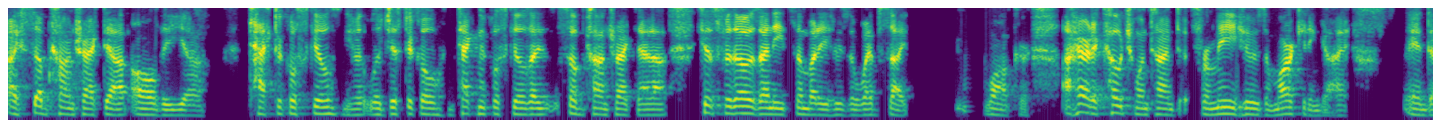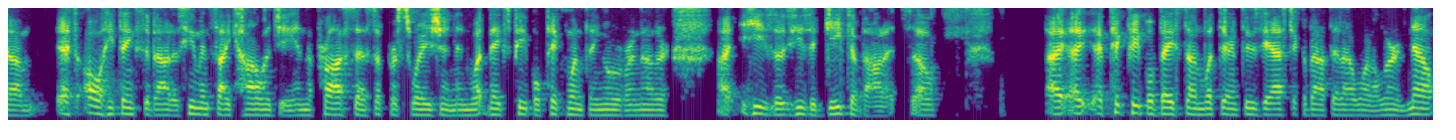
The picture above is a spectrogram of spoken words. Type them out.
I subcontract out all the uh, tactical skills, you know, logistical, technical skills. I subcontract that out because for those, I need somebody who's a website wonker. I hired a coach one time to, for me who's a marketing guy, and um, that's all he thinks about is human psychology and the process of persuasion and what makes people pick one thing over another. Uh, he's a he's a geek about it. So I, I, I pick people based on what they're enthusiastic about that I want to learn. Now,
